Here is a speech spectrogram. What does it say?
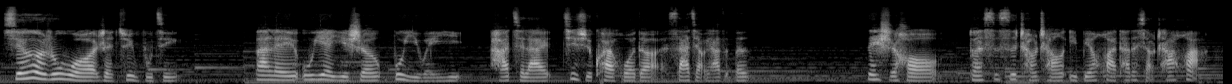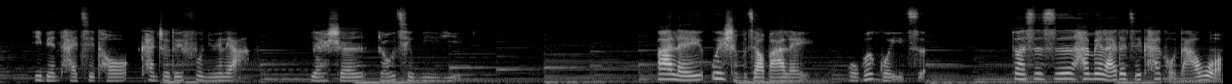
邪恶如我，忍俊不禁，芭蕾呜咽一声，不以为意。爬起来，继续快活地撒脚丫子奔。那时候，段思思常常一边画她的小插画，一边抬起头看这对父女俩，眼神柔情蜜意。芭蕾为什么叫芭蕾？我问过一次，段思思还没来得及开口打我，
